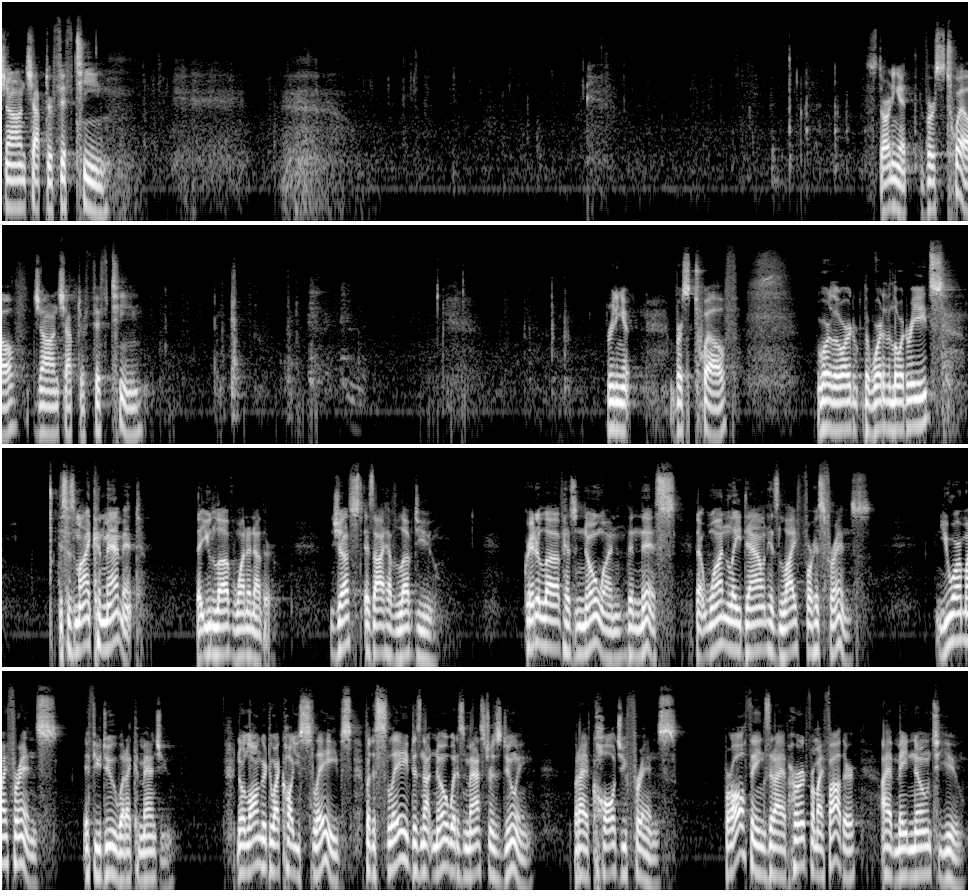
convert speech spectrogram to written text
John chapter 15. Starting at verse 12, John chapter 15. Reading it, verse 12. The word of the Lord, the word of the Lord reads, This is my commandment that you love one another, just as I have loved you. Greater love has no one than this, that one lay down his life for his friends. And you are my friends if you do what I command you. No longer do I call you slaves, for the slave does not know what his master is doing, but I have called you friends. For all things that I have heard from my Father, I have made known to you.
